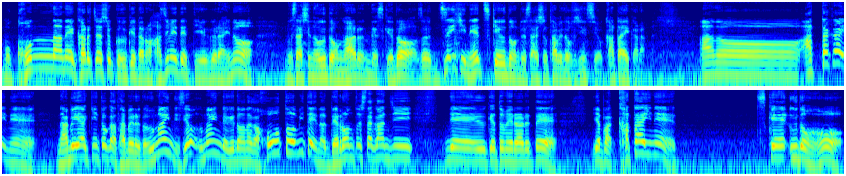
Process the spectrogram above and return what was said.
もうこんなね、カルチャーショック受けたの初めてっていうぐらいの、武蔵野うどんがあるんですけど、それぜひね、つけうどんで最初食べてほしいんですよ。硬いから。あのー、あったかいね、鍋焼きとか食べるとうまいんですよ。うまいんだけど、なんかほうとうみたいなデロンとした感じで受け止められて、やっぱ硬いね、つけうどんを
